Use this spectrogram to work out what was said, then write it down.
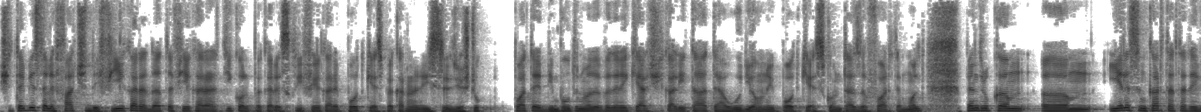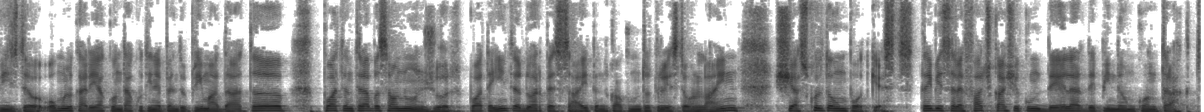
și trebuie să le faci de fiecare dată, fiecare articol pe care scrii, fiecare podcast pe care îl registrezi. Eu știu, poate din punctul meu de vedere chiar și calitatea audio a unui podcast contează foarte mult, pentru că um, ele sunt cartea ta de vizită. Omul care ia contact cu tine pentru prima dată poate întreabă sau nu în jur, poate intre doar pe site, pentru că acum totul este online și ascultă un podcast podcast. Trebuie să le faci ca și cum de ele ar depinde un contract.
